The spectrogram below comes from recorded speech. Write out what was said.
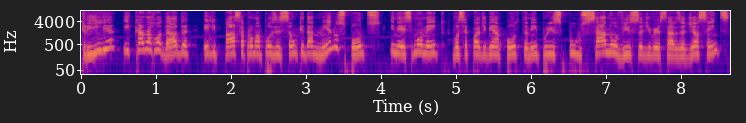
trilha, e cada rodada ele passa para uma posição que dá menos pontos, e nesse momento você pode ganhar ponto também por expulsar noviços adversários adjacentes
